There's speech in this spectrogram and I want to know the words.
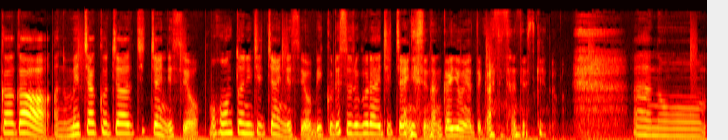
家があのめちゃくちゃちっちゃいんですよ。もう本当にちっちゃいんですよ。びっくりするぐらいちっちゃいんですよ。何回言うんやって感じなんですけど。あの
